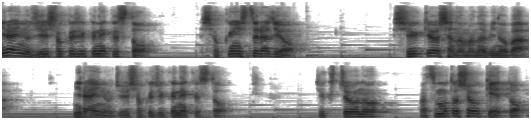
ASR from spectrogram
未来の住職塾ネクスト職員室ラジオ。宗教者の学びの場未来の住職塾ネクスト。塾長の松本翔慶と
